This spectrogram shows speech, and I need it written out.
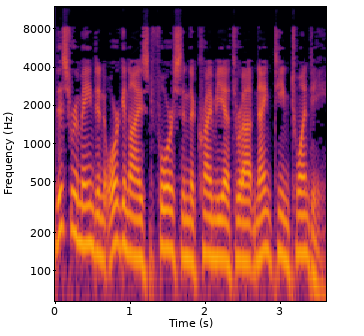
This remained an organized force in the Crimea throughout 1920.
